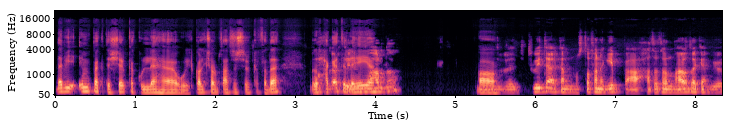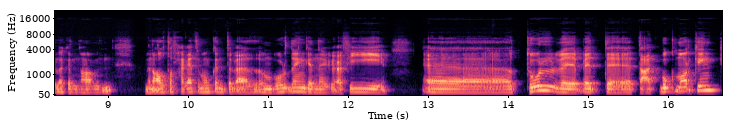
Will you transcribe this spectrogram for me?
ده بي impact الشركة كلها وال culture بتاعت الشركة فده من الحاجات اللي هي النهارده آه. تويتر كان مصطفى نجيب حاططها النهارده كان بيقول لك إن هو من من ألطف حاجات اللي ممكن تبقى ال onboarding إن يبقى آه tool بت بتاعت bookmarking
